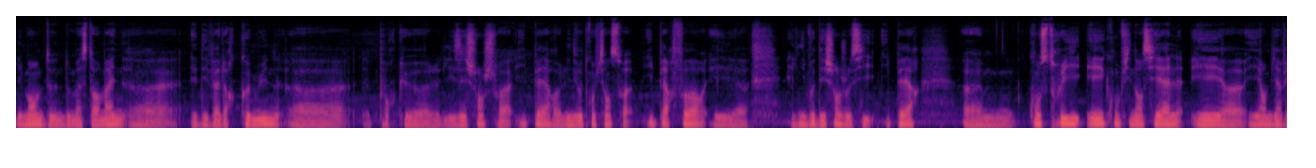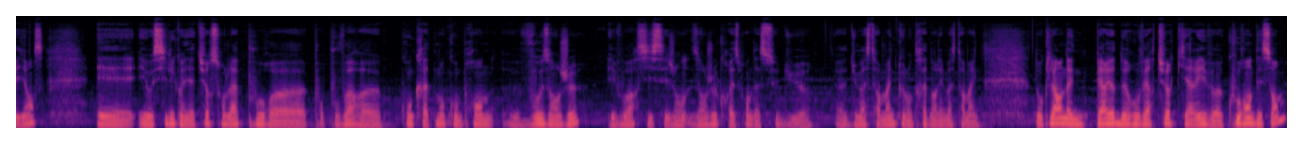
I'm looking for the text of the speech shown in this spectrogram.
les membres de nos mastermind aient des valeurs communes pour que les échanges soient hyper, le niveau de confiance soit hyper fort et, le niveau d'échange aussi hyper construit et confidentiel et, en bienveillance. Et, et, aussi, les candidatures sont là pour, pour pouvoir concrètement comprendre vos enjeux et voir si ces enjeux correspondent à ceux du, euh, du mastermind que l'on traite dans les masterminds. Donc là, on a une période de réouverture qui arrive euh, courant décembre.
